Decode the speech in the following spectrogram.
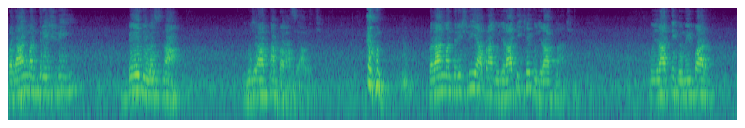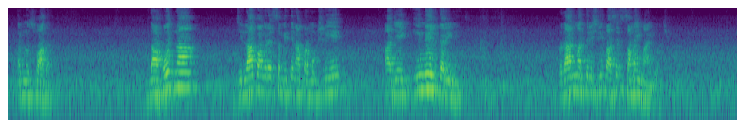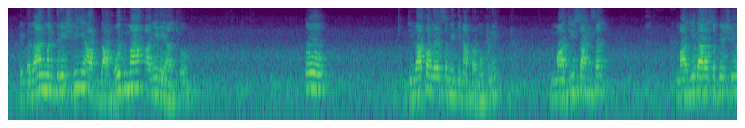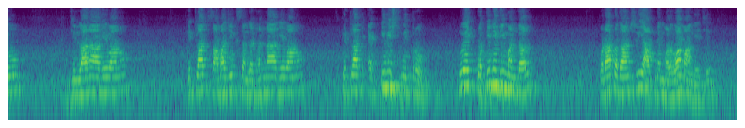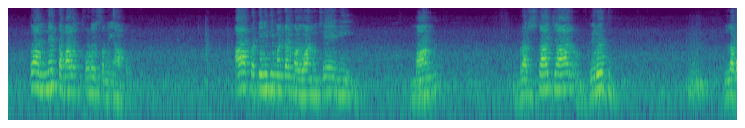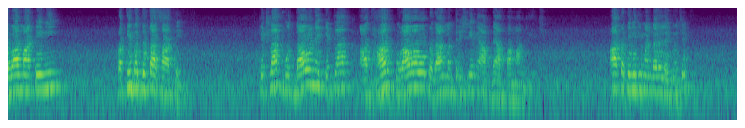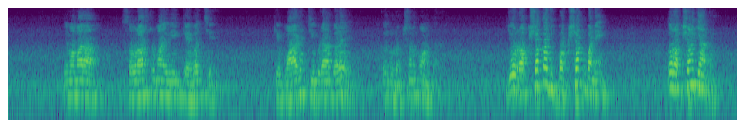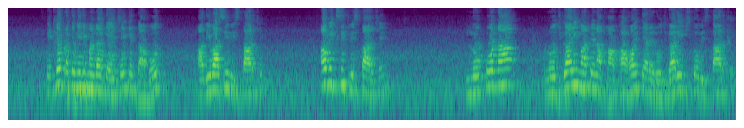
પ્રધાનમંત્રી શ્રી બે દિવસના ગુજરાતના પ્રવાસે આવે છે. પ્રધાનમંત્રી શ્રી આપણા ગુજરાતી છે, ગુજરાતના છે. ગુજરાતની ભૂમિ પર એમનું સ્વાગત. દાહોદના જિલ્લા કોંગ્રેસ સમિતિના પ્રમુખશ્રીએ આજે એક ઈમેલ કરીને પ્રધાનમંત્રી શ્રી પાસે સમય માંગ્યો છે. કે પ્રધાનમંત્રી શ્રી આપ દાહોદમાં આવી રહ્યા છો. તો જિલ્લા કોંગ્રેસ સમિતિના પ્રમુખને, માજી સાંસદ, માજી ધારાસભ્યશ્રીઓ, જિલ્લાના આગેવાનો, કેટલાક સામાજિક સંગઠનના આગેવાનો, કેટલાક એક્ટિવિસ્ટ મિત્રોનું એક પ્રતિનિધિ મંડળ વડાપ્રધાન શ્રી આપને મળવા માંગે છે. તો અમને તમારો થોડો સમય આપો. આ પ્રતિનિધિ મંડળ મળવાનું છે એની માંગ. ભ્રષ્ટાચાર વિરુદ્ધ લડવા માટેની પ્રતિબદ્ધતા સાથે કેટલાક મુદ્દાઓ અને કેટલાક આધાર પુરાવાઓ પ્રધાનમંત્રી શ્રી અમે આપને આપવા માંગીએ છીએ. આ પ્રતિનિધિ મંડળે લખ્યું છે એમાં મારા સૌરાષ્ટ્રમાં એવી કહેવત છે કે વાડ ચીબડા ગળે તો એનું રક્ષણ કોણ કરે? જો રક્ષક જ ભક્ષક બને, તો રક્ષણ ક્યાંથી એટલે પ્રતિનિધિ મંડળ કહે છે કે દાહોદ આદિવાસી વિસ્તાર છે, અવિકસિત વિસ્તાર છે. લોકોના રોજગારી માટેના ફાંફા હોય, ત્યારે રોજગારી ઈચ્છતો વિસ્તાર છે.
